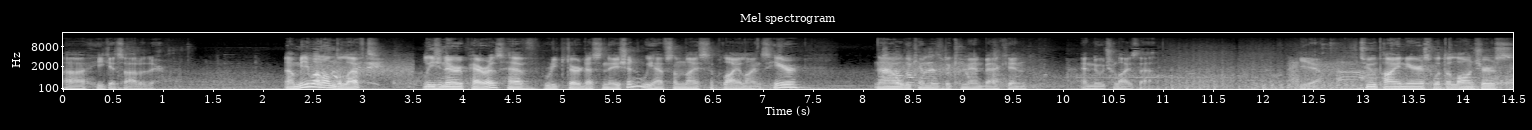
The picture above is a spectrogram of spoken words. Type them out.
uh, he gets out of there. Now, meanwhile on the left, Legionary Paras have reached their destination. We have some nice supply lines here. Now we can move the command back in and neutralize that. Yeah, two Pioneers with the launchers.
